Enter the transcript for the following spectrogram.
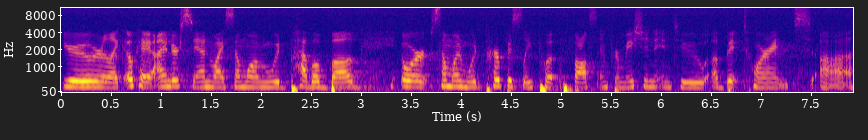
you're like, okay, I understand why someone would have a bug or someone would purposely put false information into a BitTorrent uh,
